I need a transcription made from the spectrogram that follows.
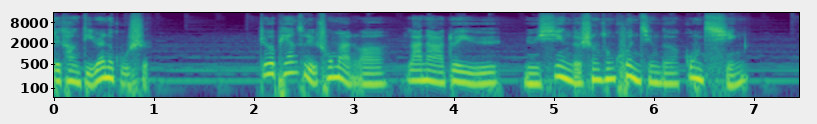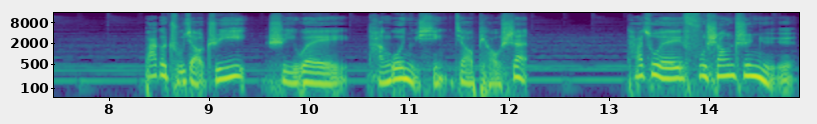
对抗敌人的故事。这个片子里充满了拉娜对于女性的生存困境的共情。八个主角之一是一位韩国女性，叫朴善。她作为富商之女，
